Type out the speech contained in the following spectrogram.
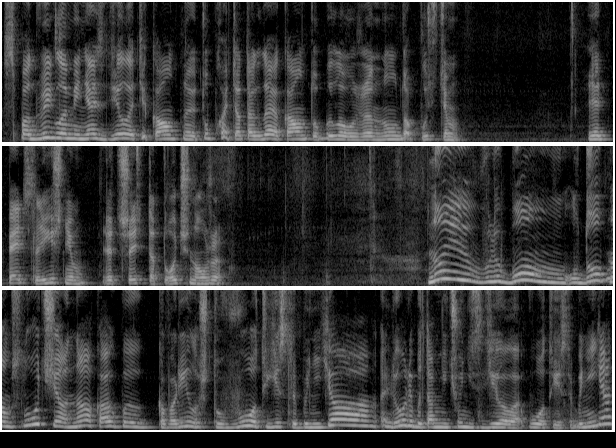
сподвигла меня сделать аккаунт на YouTube, хотя тогда аккаунту было уже, ну, допустим, лет пять с лишним, лет шесть-то точно уже. Ну и в любом удобном случае она как бы говорила, что вот, если бы не я, Лёля бы там ничего не сделала. Вот, если бы не я.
